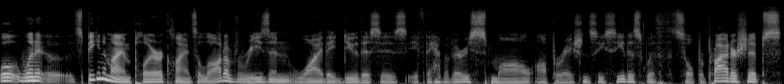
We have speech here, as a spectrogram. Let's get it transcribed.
Well, when it, speaking to my employer clients, a lot of reason why they do this is if they have a very small operation. So you see this with sole proprietorships,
